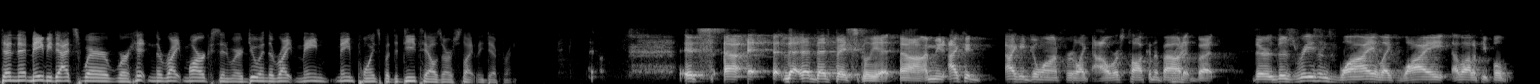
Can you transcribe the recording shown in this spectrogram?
then that maybe that's where we're hitting the right marks and we're doing the right main main points, but the details are slightly different. It's uh, that, that, that's basically it. Uh, I mean, I could I could go on for like hours talking about Right. it, but there there's reasons why like why a lot of people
